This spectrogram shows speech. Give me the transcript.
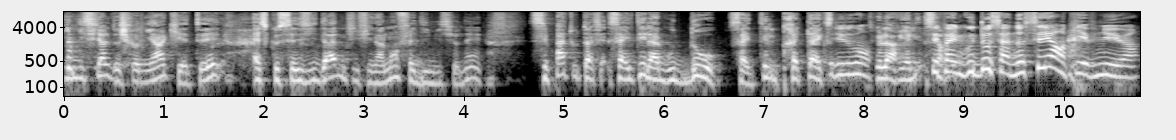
initiale de Sonia qui était est-ce que c'est Zidane qui finalement fait démissionner? C'est pas tout à fait. Ça a été la goutte d'eau, ça a été le prétexte. Parce que la réalité. C'est pas une goutte d'eau, c'est un océan qui est venu. Hein.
